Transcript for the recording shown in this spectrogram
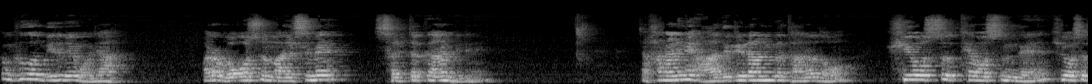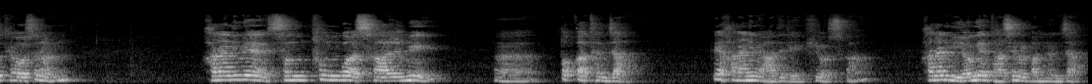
그럼 그거 믿음이 뭐냐? 바로 로고스 말씀에 설득하는 믿음이에요. 자, 하나님의 아들이라는 그 단어도 히오스 테오스인데 히오스 테오스는 하나님의 성품과 삶이 어, 똑같은 자. 그게 하나님의 아들이에요. 히오스가. 하나님의 영의 다스림을 받는 자.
